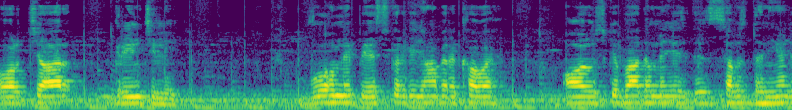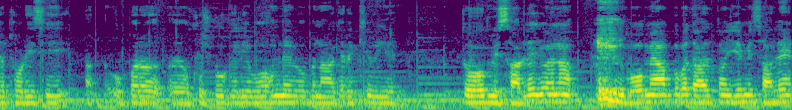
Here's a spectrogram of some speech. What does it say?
और चार ग्रीन चिल्ली वो हमने पेस्ट करके यहाँ पे रखा हुआ है। और उसके बाद हमने ये सब्ज़ धनिया जो थोड़ी सी ऊपर खुशबू के लिए वो हमने वो बना के रखी हुई है। तो मिसाले जो है ना, वो मैं आपको बता देता हूँ, ये मिसालें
